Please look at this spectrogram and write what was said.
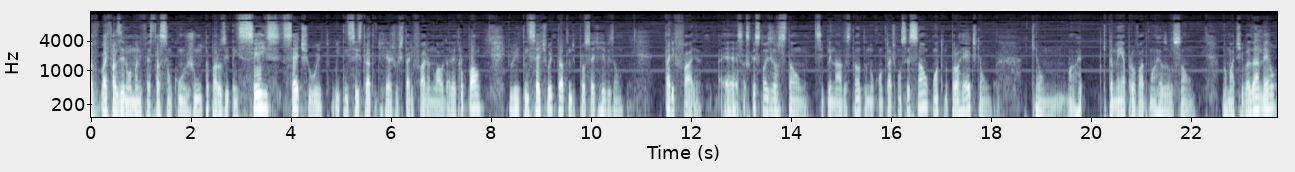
vai fazer uma manifestação conjunta para os itens 6, 7 e 8. O item 6 trata de reajuste tarifário anual da Eletropaulo e o item 7 e 8 tratam de processo de revisão tarifária. É, essas questões elas estão disciplinadas tanto no contrato de concessão quanto no PRORET, que é um que é uma, que também é aprovado com uma resolução normativa da ANEL.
